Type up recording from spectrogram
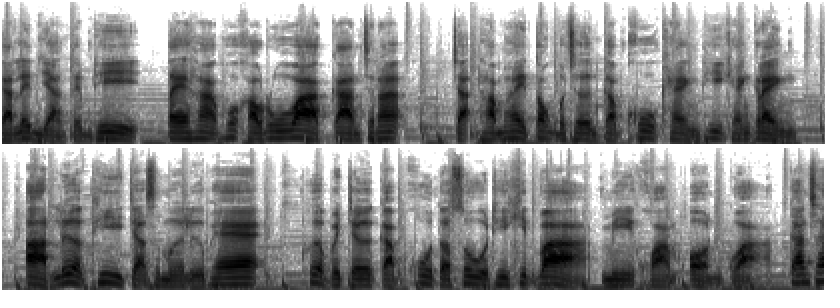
การเล่นอย่างเต็มที่ แต่หากพวกเขารู้ว่าการชนะจะทำให้ต้องเผชิญกับคู่แข่งที่แข็งแกร่ง อาจเลือกที่จะเสมอหรือแพ้ พื่อไปเจอกับคู่ต่อสู้ที่คิดว่ามีความอ่อนกว่า การใช้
